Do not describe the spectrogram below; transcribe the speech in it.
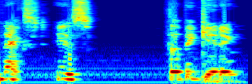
Next is the beginning.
